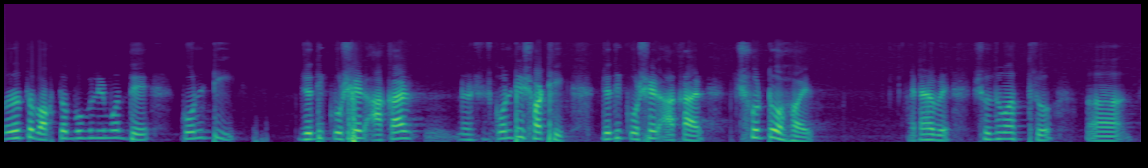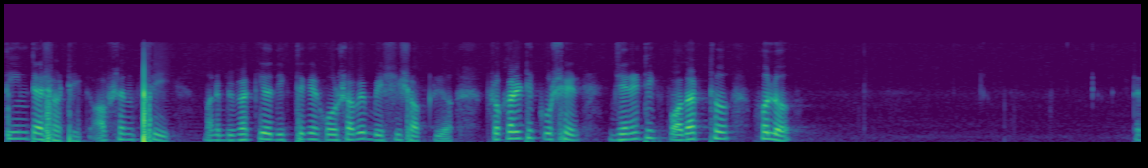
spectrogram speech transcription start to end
প্রদত্ত বক্তব্যগুলির মধ্যে কোনটি যদি কোষের আকার, কোনটি সঠিক? যদি কোষের আকার ছোট হয়, এটা হবে শুধুমাত্র তিনটা সঠিক অপশন থ্রি মানে বিভাগীয় দিক থেকে কোষ হবে বেশি সক্রিয়। প্রোক্যারিওটিক কোষের জেনেটিক পদার্থ হলো এটা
